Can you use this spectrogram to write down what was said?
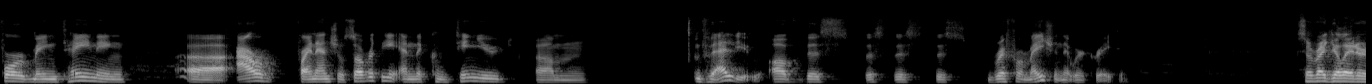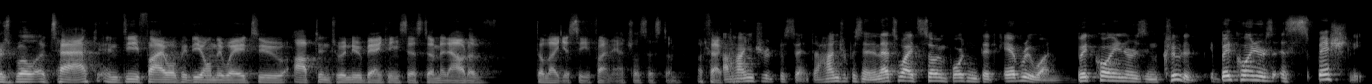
for maintaining uh, our financial sovereignty and the continued um, value of this this this this reformation that we're creating. So regulators will attack, and DeFi will be the only way to opt into a new banking system and out of the legacy financial system. Effectively, hundred percent, hundred percent, and that's why it's so important that everyone, Bitcoiners included, Bitcoiners especially,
